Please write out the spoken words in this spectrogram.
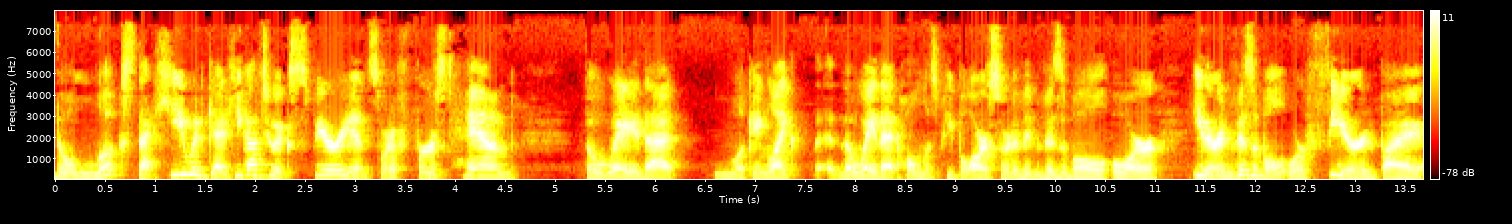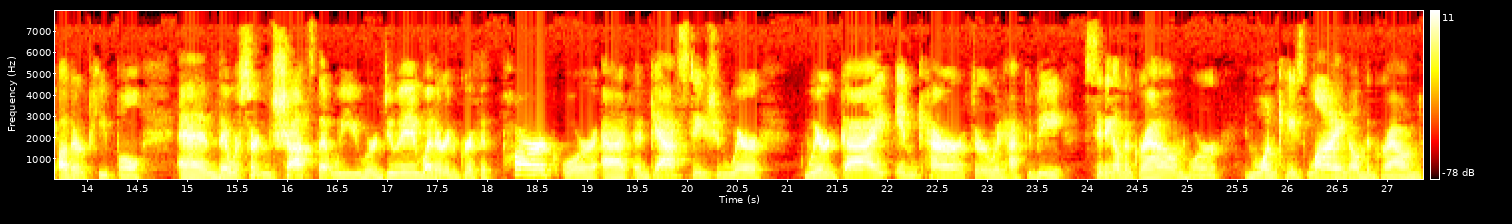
the looks that he would get, he got to experience sort of firsthand the way that looking like the way that homeless people are sort of invisible or either invisible or feared by other people. And there were certain shots that we were doing, whether in Griffith Park or at a gas station where, where Guy in character would have to be sitting on the ground or in one case lying on the ground,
